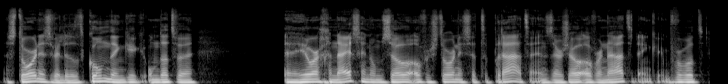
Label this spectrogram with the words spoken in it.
een stoornis willen. Dat komt denk ik omdat we heel erg geneigd zijn om zo over stoornissen te praten. En er zo over na te denken. Bijvoorbeeld,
